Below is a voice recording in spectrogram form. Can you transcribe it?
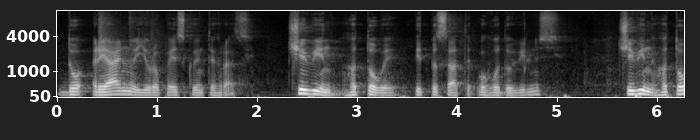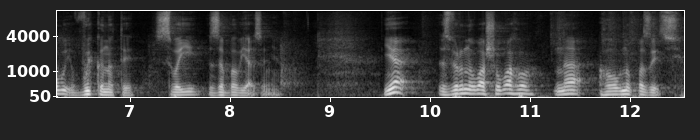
до реальної європейської інтеграції? Чи він готовий підписати угоду вільності? Чи він готовий виконати свої зобов'язання? Я зверну вашу увагу на головну позицію.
